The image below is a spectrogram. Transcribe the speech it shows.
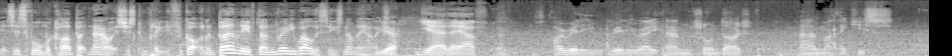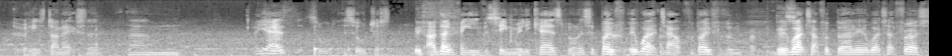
it's his former club, but now it's just completely forgotten. And Burnley have done really well this season, haven't they, Alex? Yeah. Yeah, they have. I really, really rate um, Sean Dyche. Um, I think he's he's done excellent. Um, yeah, it's all, it's all just. If- I don't think either team really cares. To be honest, it both it worked out for both of them. It worked out for Burnley. and It worked out for us.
